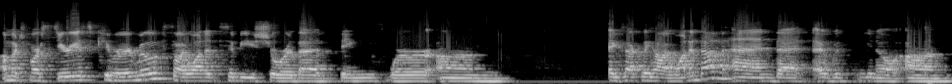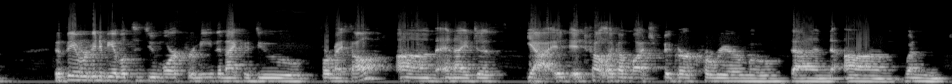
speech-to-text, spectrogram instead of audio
a much more serious career move. So I wanted to be sure that things were um, exactly how I wanted them, and that I was, you know, um, that they were going to be able to do more for me than I could do for myself. Um, and I just, yeah, it, it, felt like a much bigger career move than um, when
